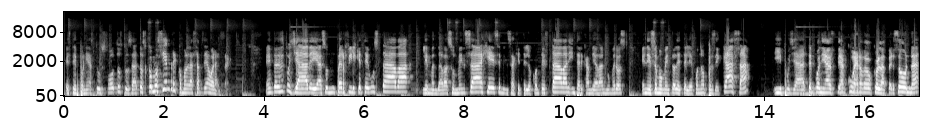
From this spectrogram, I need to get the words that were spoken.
este, ponías tus fotos, tus datos, como siempre, como las apps de ahora, exacto. Entonces, pues ya veías un perfil que te gustaba, le mandabas un mensaje, ese mensaje te lo contestaban, intercambiaban números en ese momento de teléfono, pues de casa, y pues ya te ponías de acuerdo con la persona,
